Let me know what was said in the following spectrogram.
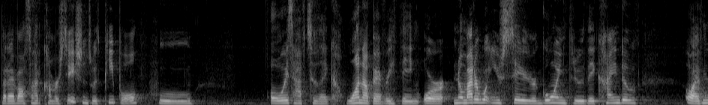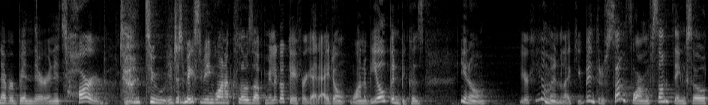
But I've also had conversations with people who always have to like one up everything or no matter what you say you're going through, they kind of oh, I've never been there. And it's hard to, to it just makes me want to close up and be like, okay, forget it. I don't want to be open because, you know, you're human. Like you've been through some form of something. So,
